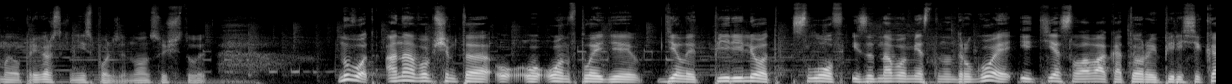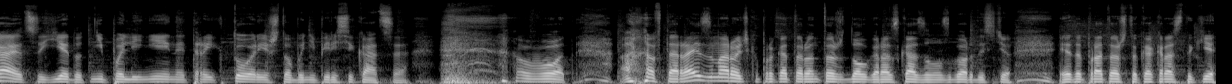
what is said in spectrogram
мы его при верстке не используем, но он существует. Ну вот, она, в общем-то, он в Plaid е делает перелет слов из одного места на другое, и те слова, которые пересекаются, едут не по линейной траектории, чтобы не пересекаться. Вот. А вторая заморочка, про которую он тоже долго рассказывал с гордостью, это про то, что как раз-таки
